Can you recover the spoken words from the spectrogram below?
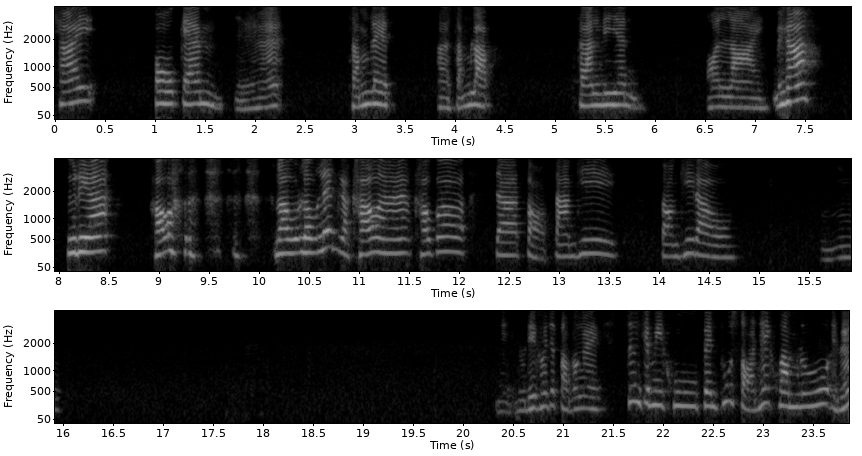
ใช้โปรแกรมนะฮะสำเร็จ สำหรับการเรียนออนไลน์ไหมคะดูดิฮะเขาเราเราเล่นกับเขาฮะเขาก็จะตอบตามที่ตอนที่เราเนี่ยดูดิเขาจะตอบว่าไง ซึ่งจะมีครูเป็นผู้สอนให้ความรู้เห็นไหม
